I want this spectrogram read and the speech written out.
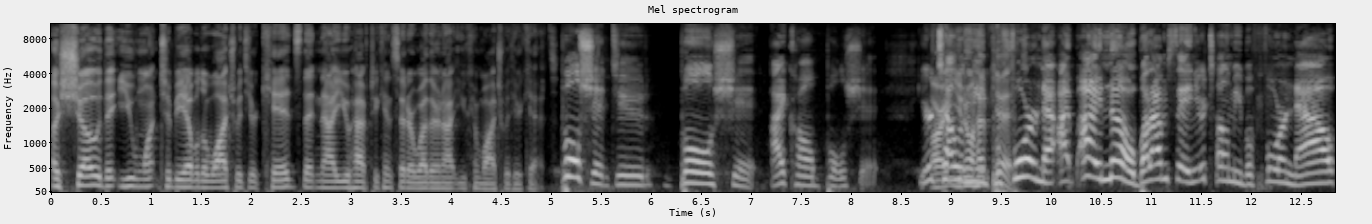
a show that you want to be able to watch with your kids that now you have to consider whether or not you can watch with your kids. Bullshit, dude. Bullshit. I call bullshit. You're right, you telling don't me have kids. before now. I, I know, but I'm saying you're telling me before now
